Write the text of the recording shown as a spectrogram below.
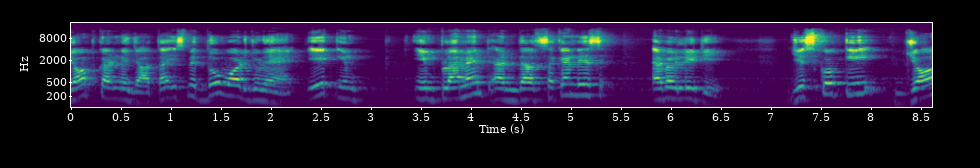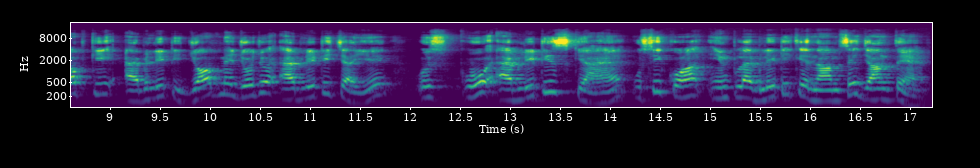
जॉब करने जाता है इसमें दो वर्ड जुड़े हैं एक employment and the second is ability जिसको कि जॉब की एबिलिटी जॉब में जो जो एबिलिटी चाहिए उस वो एबिलिटीज़ क्या हैं उसी को हम एम्प्लॉयबिलिटी के नाम से जानते हैं।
